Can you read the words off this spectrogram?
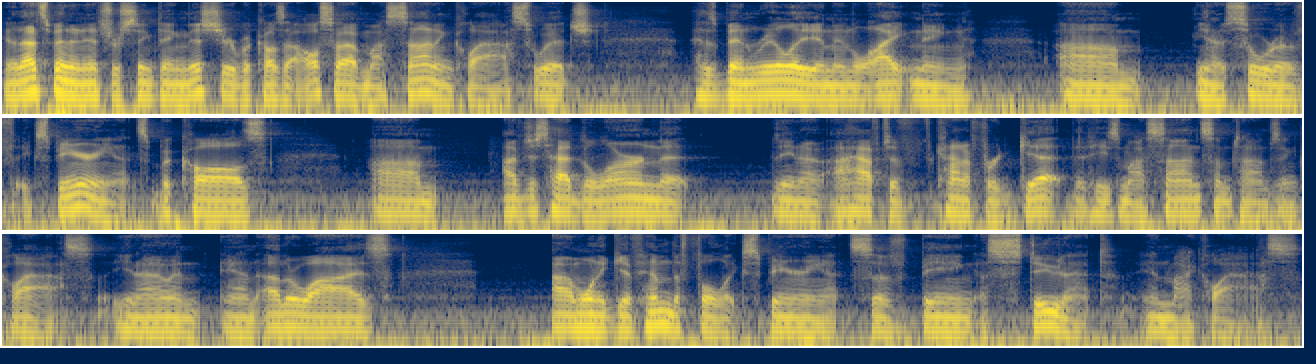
you know, that's been an interesting thing this year because I also have my son in class, which has been really an enlightening um, you know, sort of experience because um, I've just had to learn that you know I have to kind of forget that he's my son sometimes in class, you know, and and otherwise. I want to give him the full experience of being a student in my class.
